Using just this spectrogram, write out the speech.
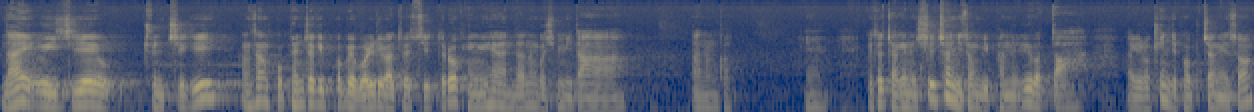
나의 의지의 준칙이 항상 보편적 입법의 원리가 될 수 있도록 행해야 한다는 것입니다. 라는 것. 예. 그래서 자기는 실천 이성 비판을 읽었다. 아, 이렇게 이제 법정에서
